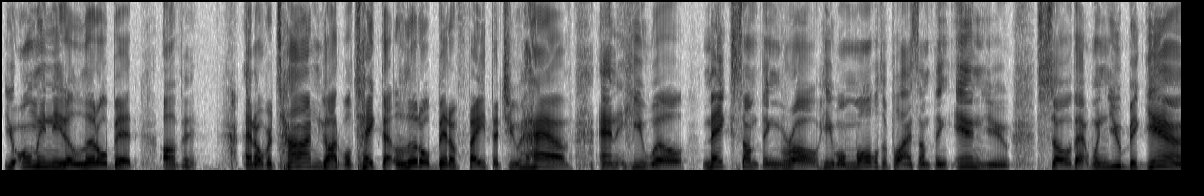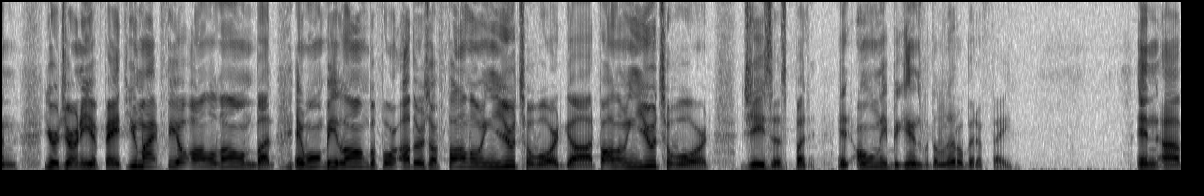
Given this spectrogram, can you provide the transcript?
You only need a little bit of it. And over time, God will take that little bit of faith that you have and He will make something grow. He will multiply something in you so that when you begin your journey of faith, you might feel all alone, but it won't be long before others are following you toward God, following you toward Jesus. But it only begins with a little bit of faith in uh,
